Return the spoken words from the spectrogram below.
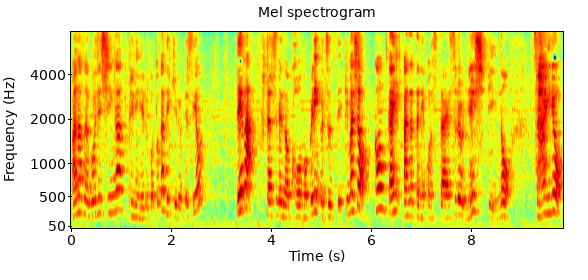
あなたご自身が手に入れることができるんですよ。では2つ目の項目に移っていきましょう。今回あなたにお伝えするレシピの材料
